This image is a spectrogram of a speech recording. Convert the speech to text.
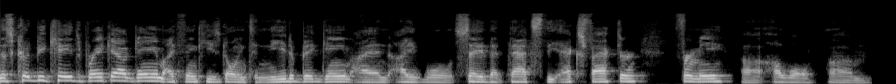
this could be Cade's breakout game. I think he's going to need a big game, and I will say that that's the X factor for me. Uh, I will um,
